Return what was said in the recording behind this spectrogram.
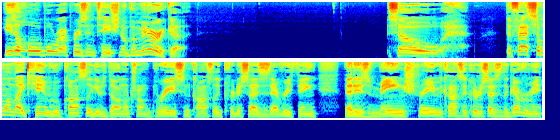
He's a horrible representation of America. So, the fact someone like him, who constantly gives Donald Trump grace and constantly criticizes everything that is mainstream, constantly criticizes the government,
